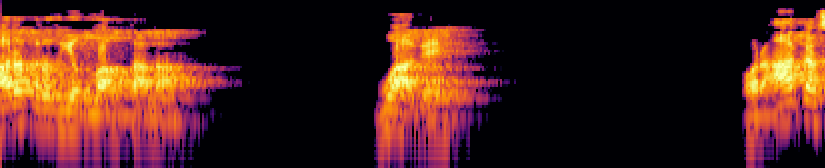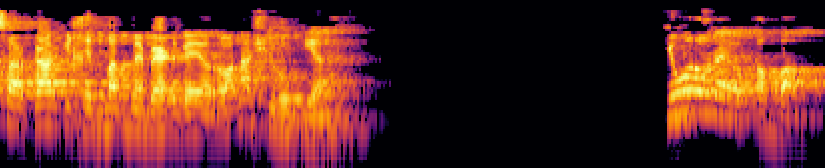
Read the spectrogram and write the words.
ارت رضی اللہ تعالی وہ آ گئے اور آ کر سرکار کی خدمت میں بیٹھ گئے اور رونا شروع کیا۔ کیوں رو رہے ہو خباب؟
